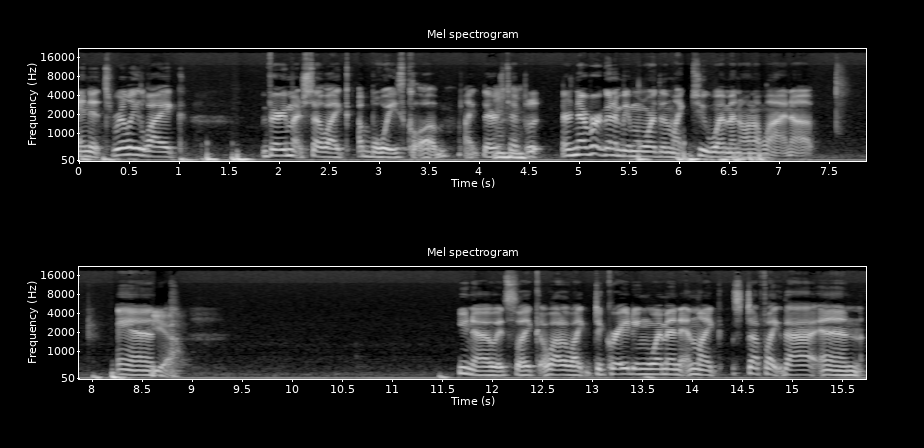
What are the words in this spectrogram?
and it's really like very much so like a boys' club. Like there's mm-hmm. typ- there's never going to be more than like two women on a lineup, and Yeah. you know, it's like a lot of like degrading women and like stuff like that. And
